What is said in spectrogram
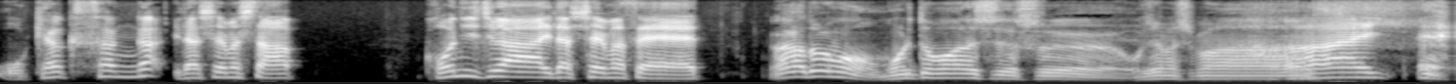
お客さんがいらっしゃいました。こんにちは、いらっしゃいませ。あどうも森友嵐ですお邪魔しまはい。え、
